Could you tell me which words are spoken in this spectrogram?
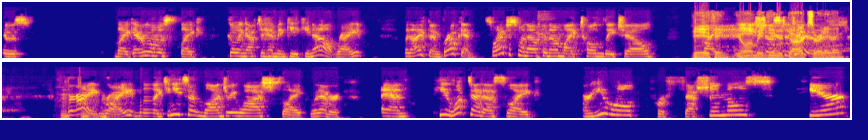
it was like everyone was like going up to him and geeking out, right? But I've been broken. So I just went up and I'm like totally chill. Do you Like, think you want me to do your a darks or anything? right, right. Like, do you need some laundry washed? Like, whatever. And he looked at us like, Are you all professionals here?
